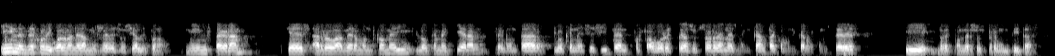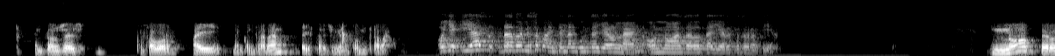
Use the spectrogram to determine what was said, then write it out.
Y les dejo de igual manera mis redes sociales, bueno, mi Instagram, que es arroba. Lo que me quieran preguntar, lo que necesiten, por favor, estoy a sus órdenes. Me encanta comunicarme con ustedes y responder sus preguntitas. Entonces, por favor, ahí me encontrarán. Ahí estaré subiendo todo mi trabajo. Oye, ¿y has dado en esa cuarentena algún taller online o no has dado taller de fotografía? No, pero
